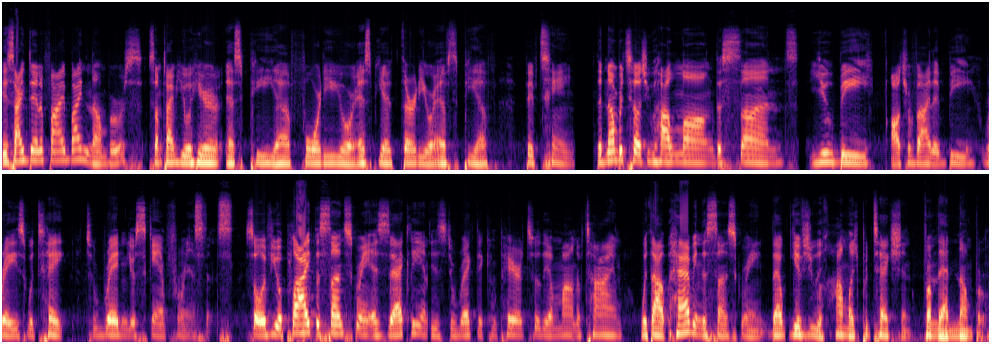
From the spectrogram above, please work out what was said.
It's identified by numbers. Sometimes you'll hear SPF 40 or SPF 30 or SPF 15. The number tells you how long the sun's UV ultraviolet B rays would take to redden your skin, for instance. So if you applied the sunscreen exactly and is directed compared to the amount of time without having the sunscreen, that gives you how much protection from that number.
